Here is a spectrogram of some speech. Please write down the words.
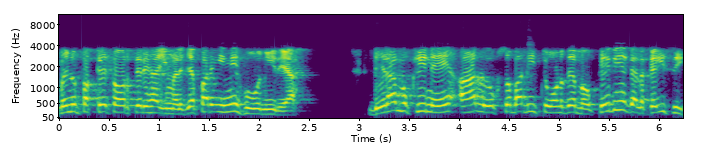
ਮੈਨੂੰ ਪੱਕੇ ਤੌਰ ਤੇ ਰਿਹਾਈ ਮਿਲ ਜੇ, ਪਰ ਇਵੇਂ ਹੋ ਨਹੀਂ ਰਿਹਾ। ਡੇਰਾ ਮੁਖੀ ਨੇ ਆ ਲੋਕ ਸਭਾ ਦੀ ਚੋਣ ਦੇ ਮੌਕੇ ਵੀ ਇਹ ਗੱਲ ਕਹੀ ਸੀ,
